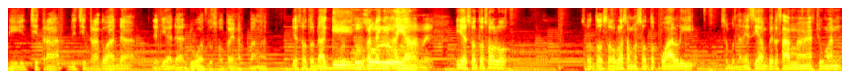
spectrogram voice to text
di Citra di Citra tuh ada. Jadi ada dua tuh soto enak banget. Dia soto iya. daging Soto bukan daging Solo ayam. namanya. iya soto Solo. Soto Solo sama soto Kuali. Sebenarnya sih hampir sama cuman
